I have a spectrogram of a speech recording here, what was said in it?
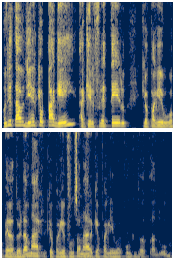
Onde estava o dinheiro que eu paguei aquele freteiro, que eu paguei o operador da máquina, que eu paguei o funcionário, que eu paguei a compra do do adubo,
